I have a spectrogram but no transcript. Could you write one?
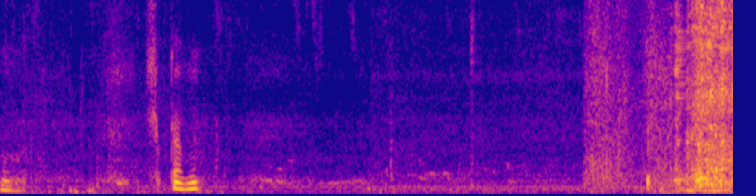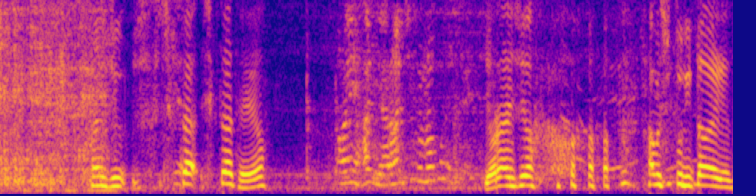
어, 식당 이? 아니 지금 식사 식사 돼요? 아니 한 11시로 하고 있네 11시요? 30분 있다 가야겠네.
